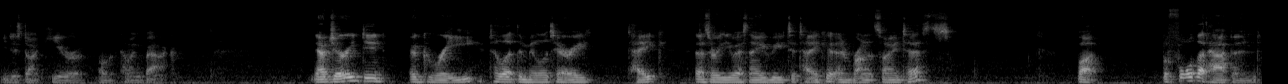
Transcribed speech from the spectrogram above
You just don't hear of it coming back. Now, Jerry did agree to let the military take, uh, sorry, the US Navy to take it and run its own tests, but before that happened,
